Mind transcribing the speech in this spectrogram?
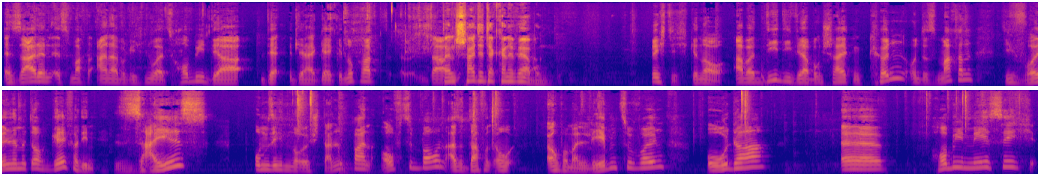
es sei denn, es macht einer wirklich nur als Hobby, der, der, der Geld genug hat, da, Dann schaltet er keine Werbung. Richtig, genau. Aber die, die Werbung schalten können und es machen, die wollen damit auch Geld verdienen. Sei es, um sich ein neues Standbein aufzubauen, also davon ir- irgendwann mal leben zu wollen, oder äh, hobbymäßig,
